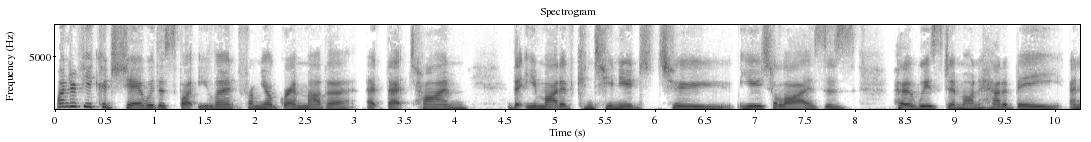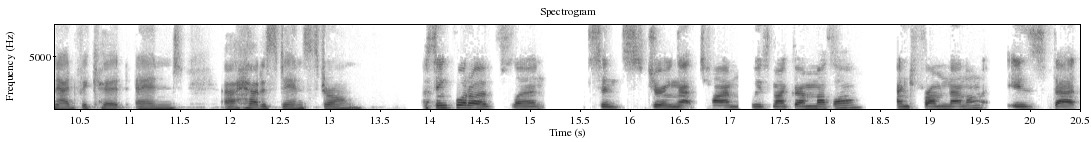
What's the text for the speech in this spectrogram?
Wonder if you could share with us what you learnt from your grandmother at that time that you might have continued to utilize as her wisdom on how to be an advocate and uh, how to stand strong. I think what I've learned since during that time with my grandmother and from Nana is that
